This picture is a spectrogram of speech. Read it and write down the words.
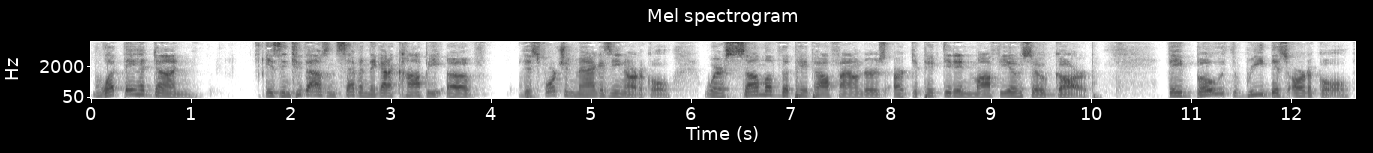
What they had done is in 2007 they got a copy of this Fortune magazine article where some of the PayPal founders are depicted in mafioso garb. They both read this article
